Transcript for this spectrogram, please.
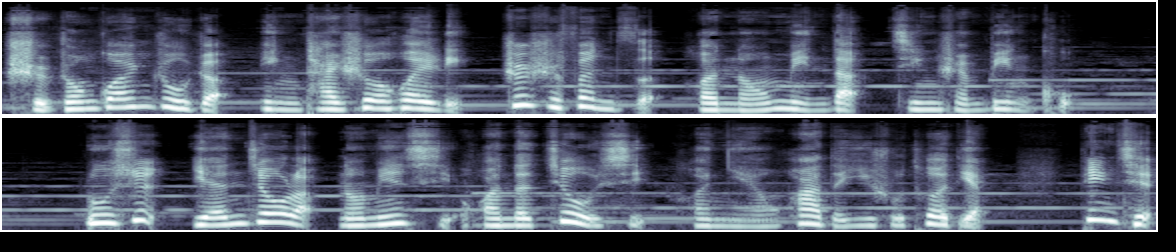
始终关注着病态社会里知识分子和农民的精神病苦。鲁迅研究了农民喜欢的旧戏和年画的艺术特点，并且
